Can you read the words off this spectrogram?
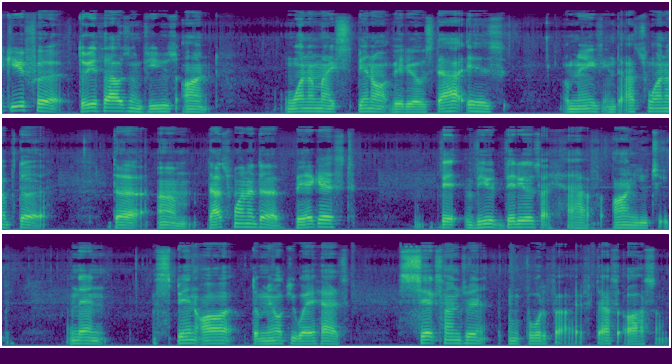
Thank you for 3,000 views on one of my spin-off videos. That is amazing. That's one of the the um that's one of the biggest vi viewed videos I have on YouTube. And then Spin All the Milky Way has 645. That's awesome.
